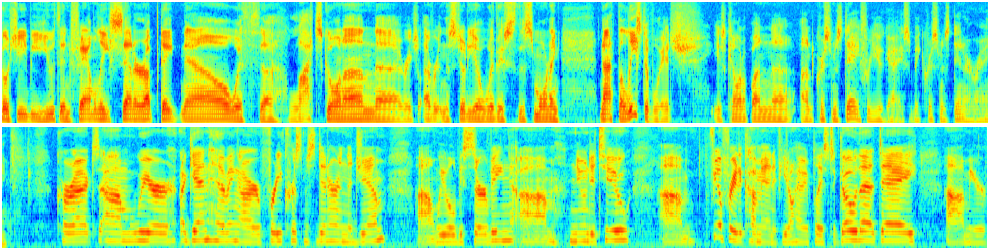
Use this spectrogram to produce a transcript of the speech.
Coach Eby Youth and Family Center update now with uh, lots going on. Uh, Rachel Everett in the studio with us this morning, not the least of which is coming up on uh, on Christmas Day for you guys. A big Christmas dinner, right? Correct. Um, we're again having our free Christmas dinner in the gym. Um, we will be serving um, noon to two. Um, feel free to come in if you don't have any place to go that day. Um, your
